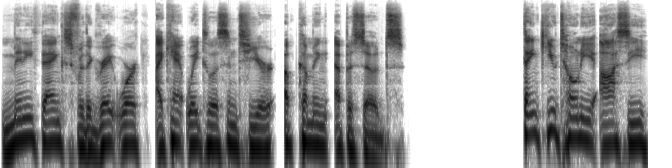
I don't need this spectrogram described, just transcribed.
many thanks for the great work. I can't wait to listen to your upcoming episodes. Thank you, Tony Aussie.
